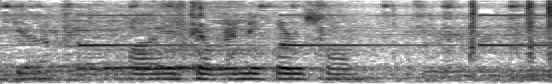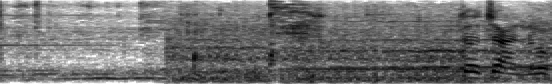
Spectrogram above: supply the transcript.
બેઠી ગયા અહીંથી આપણે નીકળશું તો ચાલો.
